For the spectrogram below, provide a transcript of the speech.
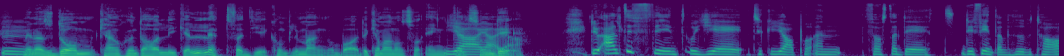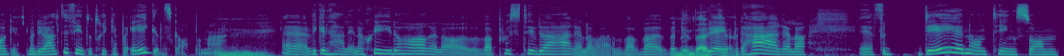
Mm. Medan de kanske inte har lika lätt för att ge komplimanger bara. Det kan vara något så enkelt som det. Det är alltid fint att ge, tycker jag, på en första dejt. Det är fint överhuvudtaget, men det är alltid fint att trycka på egenskaperna. Mm. Eh, vilken härlig energi du har eller vad positiv du är eller vad, vad, vad, duktig du är på det här. Eller, eh, för det är någonting som,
